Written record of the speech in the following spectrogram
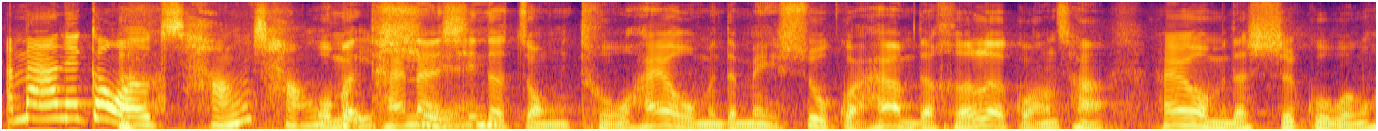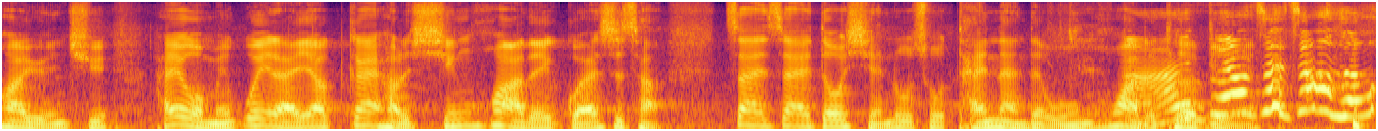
阿妈那跟我常常我们台南新的总图，还有我们的美术馆，还有我们的和乐广场，还有我们的石鼓文化园区，还有我们未来要盖好的新化的一个国外市场，在在都显露出台南的文化的特别。不要再这样，人会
